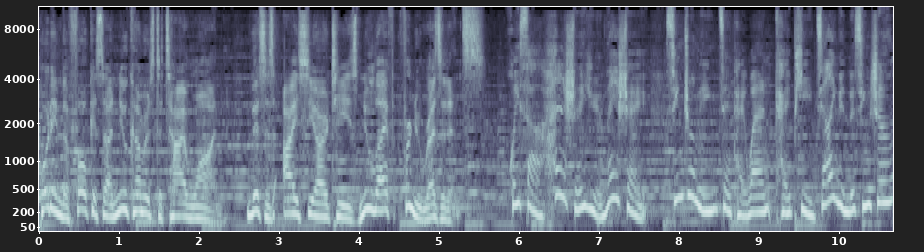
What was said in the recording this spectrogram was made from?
putting the focus on newcomers to Taiwan. This is ICRT's New Life for New Residents. 挥洒汗水与泪水，新住民在台湾开辟家园的心声，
